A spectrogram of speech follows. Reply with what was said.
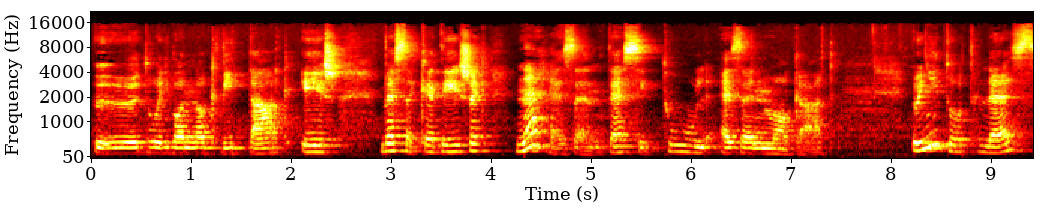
őt, hogy vannak viták és veszekedések, nehezen teszi túl ezen magát. Ő nyitott lesz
